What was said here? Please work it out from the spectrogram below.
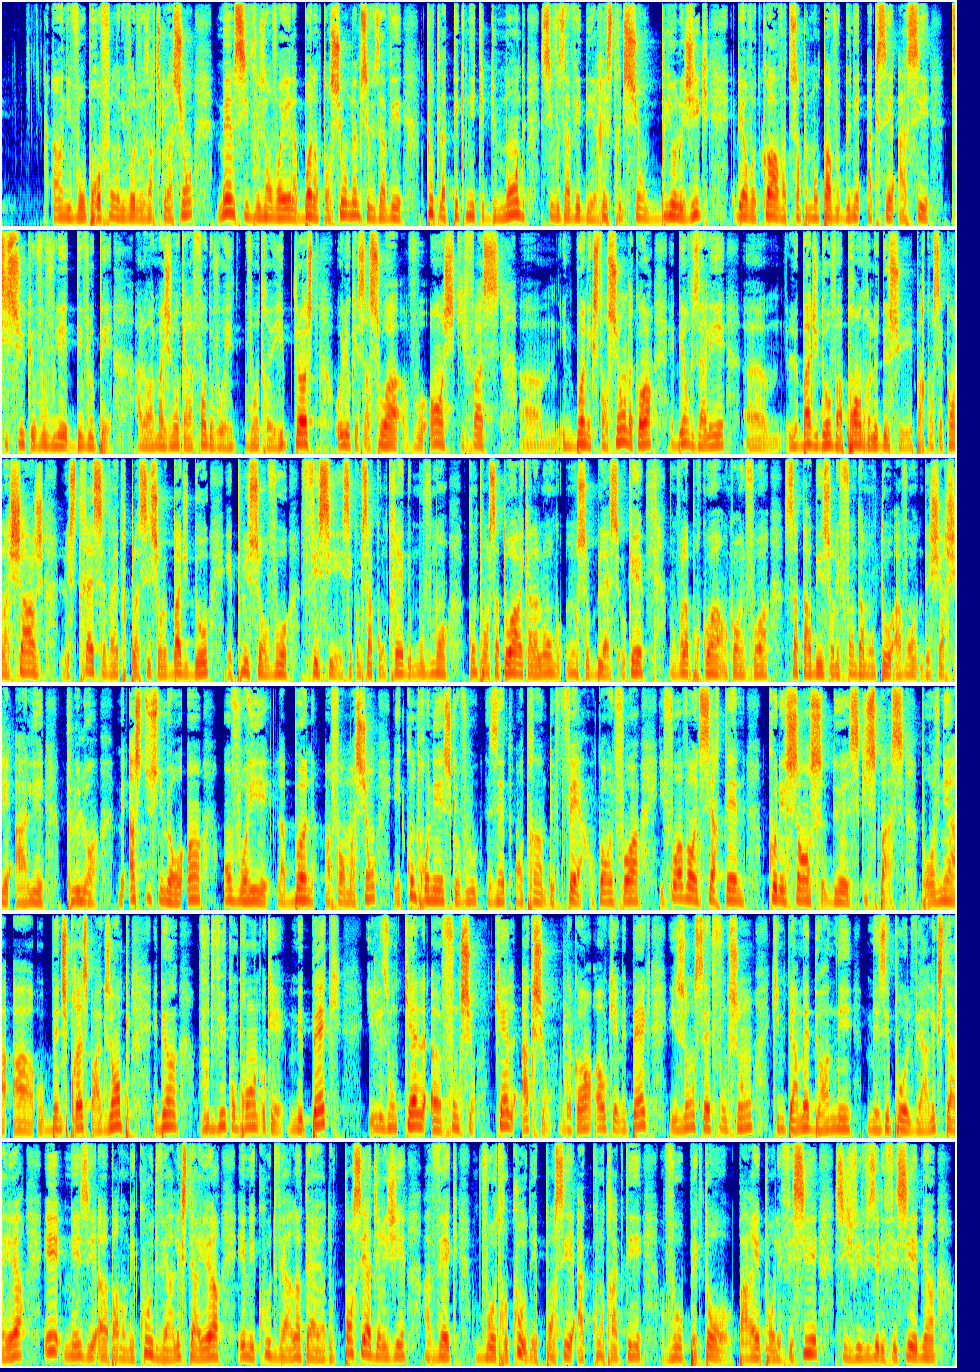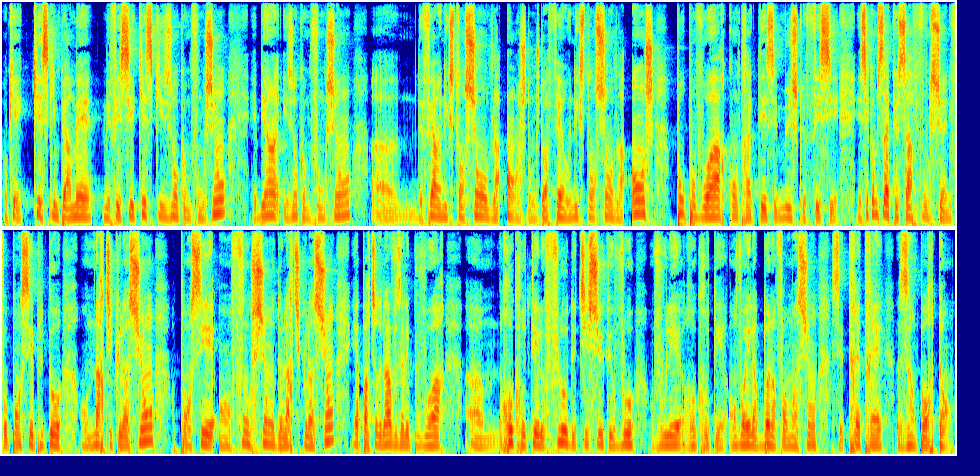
à un niveau profond au niveau de vos articulations, même si vous envoyez la bonne intention, même si vous avez toute la technique du monde, si vous avez des restrictions biologiques, eh bien votre corps va tout simplement pas vous donner accès à ces tissus que vous voulez développer. Alors imaginons qu'à la fin de votre hip thrust, au lieu que ça soit vos hanches qui fassent euh, une bonne extension, d'accord, eh bien vous allez, euh, le bas du dos va prendre le dessus. Et par conséquent, la charge, le stress va être placé sur le bas du dos et plus sur vos fessiers. C'est comme ça qu'on crée des mouvements compensatoires et qu'à la longue, on se blesse, ok? Donc voilà pourquoi, encore une fois, s'attarder sur les fondamentaux avant de chercher à aller plus loin. Mais astuce numéro 1, envoyez la bonne information et comprenez ce que vous êtes en train de faire. Encore une fois, il faut avoir une certaine connaissance de ce qui se passe. Pour revenir au bench press par exemple, eh bien, vous devez comprendre, ok, mes pecs, ils ont quelle euh, fonction? Quelle action D'accord? Ah ok, mes pecs, ils ont cette fonction qui me permet de ramener mes épaules vers l'extérieur et mes, euh, pardon, mes coudes vers l'extérieur et mes coudes vers l'intérieur. Donc pensez à diriger avec votre coude et pensez à contracter vos pectoraux. Pareil pour les fessiers. Si je vais viser les fessiers, eh bien, ok, qu'est-ce qui me permet, mes fessiers, qu'est-ce qu'ils ont comme fonction? Eh bien, ils ont comme fonction euh, de faire une extension de la hanche. Donc je dois faire une extension de la hanche pour pouvoir contracter ces muscles fessiers. Et c'est comme ça que ça fonctionne. Il faut penser plutôt en articulation, en fonction de l'articulation et à partir de là, vous allez pouvoir euh, recruter le flot de tissu que vous voulez recruter. Envoyer la bonne information, c'est très très important.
